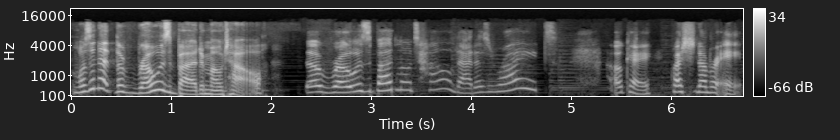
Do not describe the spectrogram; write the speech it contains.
wasn't it the Rosebud Motel? The Rosebud Motel. That is right. Okay. Question number eight.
